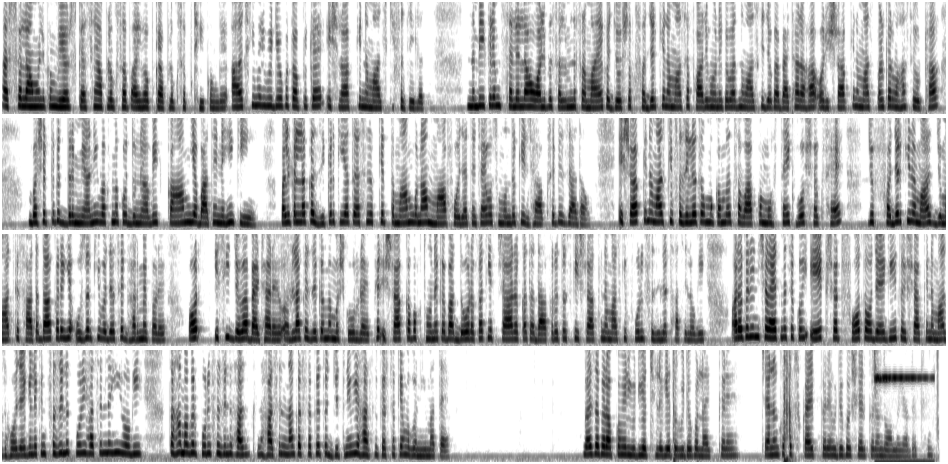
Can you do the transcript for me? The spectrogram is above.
अस्सलाम वालेकुम व्यूअर्स, कैसे हैं आप लोग सब? आई होप कि आप लोग सब ठीक होंगे। आज की मेरी वीडियो का टॉपिक है इशराक की नमाज़ की फजीलत। नबी करीम सल्लल्लाहु अलैहि वसल्लम ने फरमाया कि जो शख्स फजर की नमाज़ से फारिग होने के बाद नमाज़ की जगह बैठा रहा और इशराक की नमाज़ पढ़कर वहाँ से उठा बशर्ते के दरमियानी वक्त में कोई दुनियावी काम या बातें नहीं की। बल्कि अल्लाह का ज़िक्र किया तो ऐसे के तमाम गुनाह माफ़ हो जाते हैं, चाहे वो समुद्र की झाक से भी ज़्यादा हो। इशराक की नमाज़ की फजीलत और मुकम्मल सवाब का मुस्तक वो शख्स है, जो फजर की नमाज़ जमात के साथ अदा करे या उज़र की वजह से घर में पढ़े और इसी जगह बैठा रहे और अल्लाह के ज़िक्र में मशगूल रहे। फिर इशराक का वक्त होने के बाद दो रकत या चार रकत अदा करे तो उसकी इशराक की नमाज़ की पूरी फजीलत हासिल होगी। और अगर इन शराइ में से कोई एक शर्त फौत हो जाएगी तो इशराक की नमाज़ हो जाएगी, लेकिन फजीलत पूरी हासिल नहीं होगी तो हम अगर पूरी फजीलत हासिल ना कर सकें तो जितनी भी हासिल कर सकें, वो गनीमत है। गैस अगर आपको मेरी वीडियो अच्छी लगी तो वीडियो को लाइक करें, चैनल को सब्सक्राइब करें, वीडियो को शेयर करें, दुआ में याद रखें।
